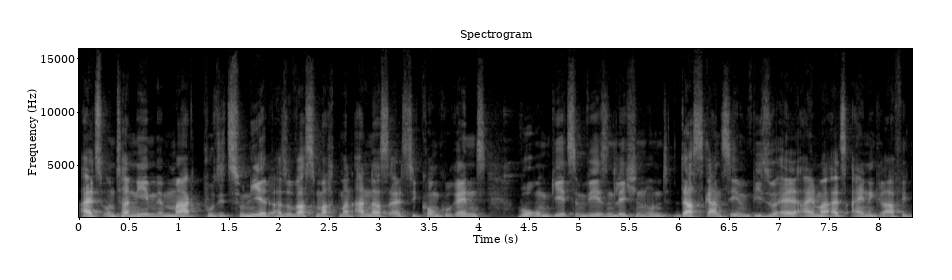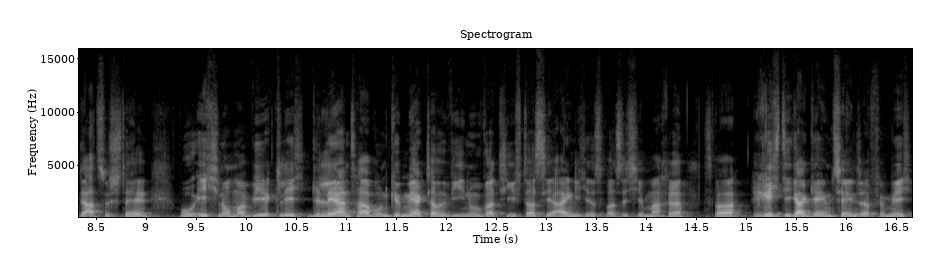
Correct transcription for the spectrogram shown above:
als Unternehmen im Markt positioniert. Also was macht man anders als die Konkurrenz? Worum geht es im Wesentlichen? Und das Ganze eben visuell einmal als eine Grafik darzustellen, wo ich nochmal wirklich gelernt habe und gemerkt habe, wie innovativ das hier eigentlich ist, was ich hier mache. Es war richtiger Gamechanger für mich,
